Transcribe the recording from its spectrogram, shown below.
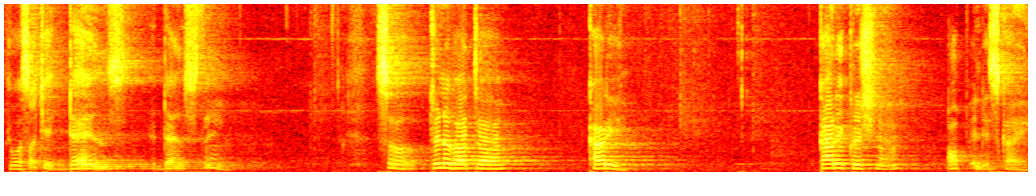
It was such a dense, a dense thing. So Trinavarta carry, carry Krishna up in the sky.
